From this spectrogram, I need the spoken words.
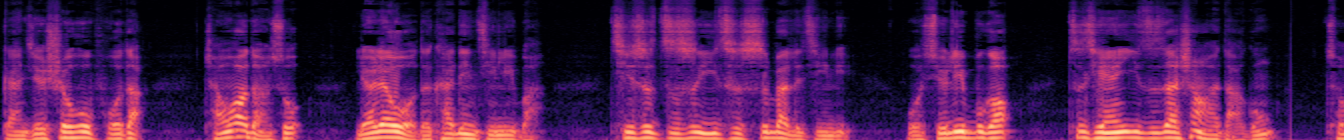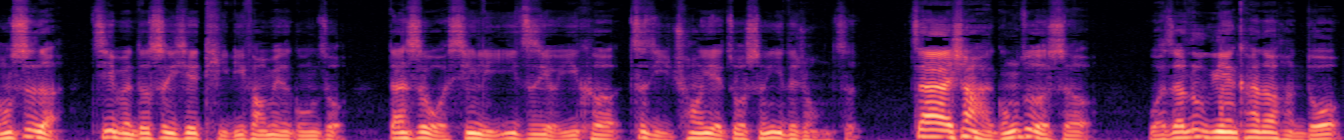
感觉收获颇大。长话短说，聊聊我的开店经历吧。其实只是一次失败的经历。我学历不高，之前一直在上海打工，从事的基本都是一些体力方面的工作。但是我心里一直有一颗自己创业做生意的种子。在上海工作的时候。我在路边看到很多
